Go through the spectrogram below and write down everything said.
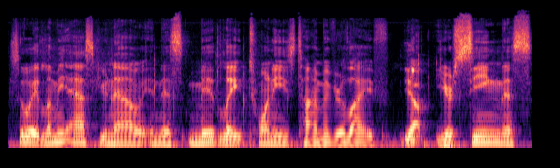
So wait, let me ask you now in this mid late 20s time of your life. Yeah. You're seeing this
